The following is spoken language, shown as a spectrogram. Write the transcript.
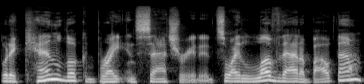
but it can look bright and saturated. So I love that about them.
